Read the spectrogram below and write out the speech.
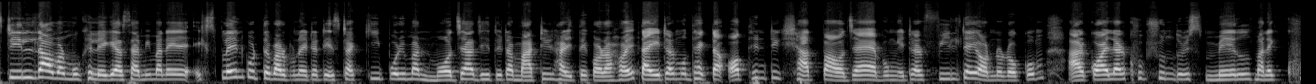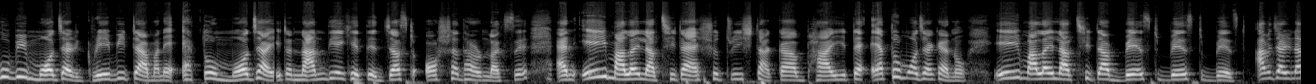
স্টিলটা আমার মুখে লেগে আছে। আমি মানে এক্সপ্লেন করতে পারব না এটা টেস্টটা কি পরিমাণ মজা, যেহেতু এটা মাটির হাঁড়িতে করা হয়, তাই এটার মধ্যে একটা অথেন্টিক স্বাদ পাওয়া যায় এবং এটার ফিলটাই অন্যরকম। আর কয়লার খুব সুন্দর স্মেল মানে খুবই মজার গ্রেভিটা মানে এত মজা, এটা নান দিয়ে খেতে জাস্ট অসাধারণ লাগছে। অ্যান্ড এই মালাই লাচ্ছিটা একশো ত্রিশ টাকা, ভাই, এটা এত মজা কেন? এই মালাই লাচ্ছিটা বেস্ট বেস্ট বেস্ট আমি জানি না,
